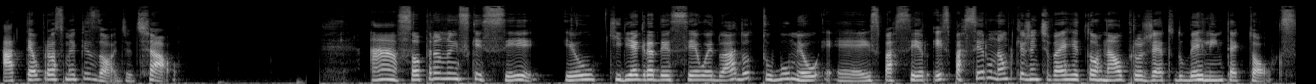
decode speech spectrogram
Até o próximo episódio. Tchau. Ah, só para não esquecer, eu queria agradecer ao Eduardo Tubo, meu é, ex-parceiro. Ex-parceiro não, porque a gente vai retornar ao projeto do Berlin Tech Talks.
